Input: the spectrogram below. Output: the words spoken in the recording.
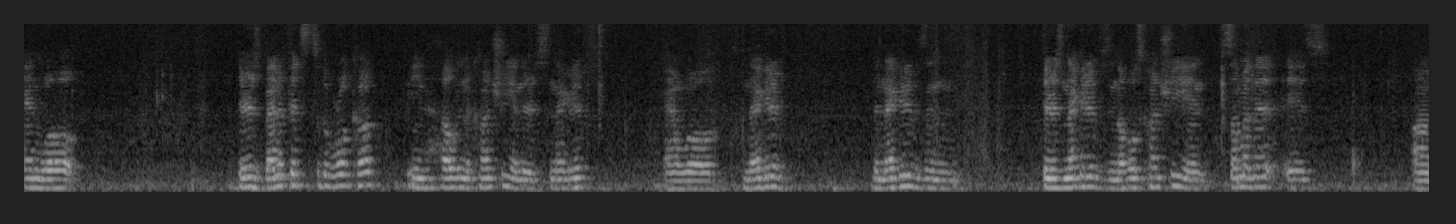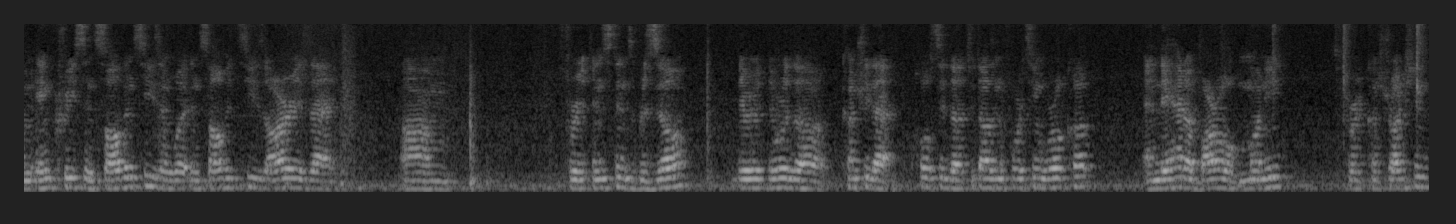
And well, there's benefits to the World Cup being held in the country, and there's negatives. And well, negative, the negatives and there's negatives in the host country, and some of it is um, increase insolvencies. And what insolvencies are is that, um, for instance, Brazil, they were, they were the country that hosted the 2014 World Cup, and they had to borrow money for construction.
